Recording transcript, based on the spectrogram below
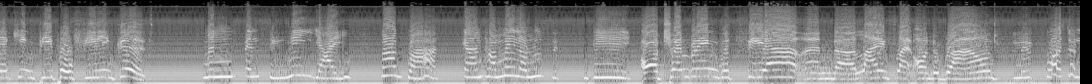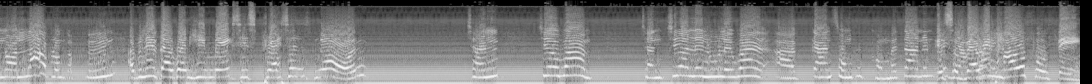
making people feeling good มันเป็นสิ่งที่ใหญ่มากกว่าการทำให้เรารู้สึกดี or trembling with fear and uh, lying flat on the ground. หรือกลัวจนนอนราบลงกับพื้น I believe that when He makes His presence known, ฉันเชื่อว่าฉันเชื่อเลยรู้เลยว่าอ่าการทรงถึกของพระเจ้านั้นเป็น it's อ a ย่างไร very powerful thing.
